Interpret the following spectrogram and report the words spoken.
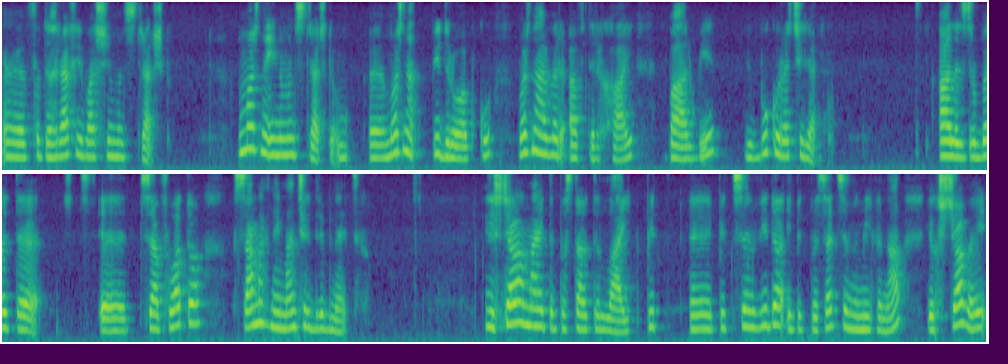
е, фотографію вашої монстрашки. Ну, можна і не монстрашки, можна підробку, можна Ever After High, Барбі, любу коротшу ляльку. Але зробити е, це фото в самих найменших дрібницях. І ще ви маєте поставити лайк під, е, під цим відео і підписатися на мій канал, якщо ви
